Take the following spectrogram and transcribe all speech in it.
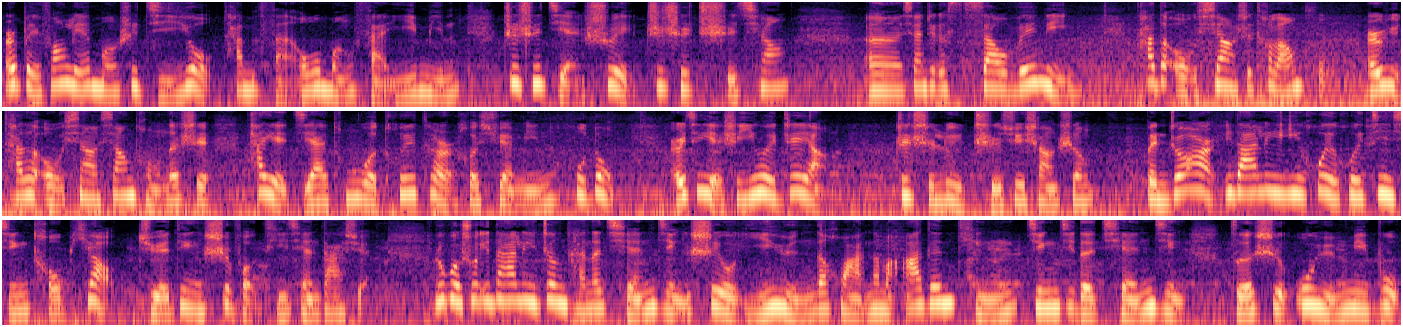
而北方联盟是极右，他们反欧盟、反移民，支持减税，支持持枪。嗯，像这个 Salvini，他的偶像是特朗普，而与他的偶像相同的是，他也极爱通过 Twitter 和选民互动，而且也是因为这样。支持率持续上升。本周二，意大利议会会进行投票，决定是否提前大选。如果说意大利政坛的前景是有疑云的话，那么阿根廷经济的前景则是乌云密布。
